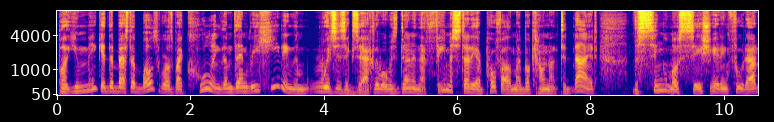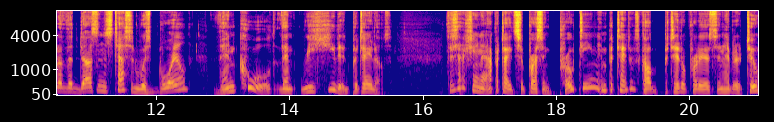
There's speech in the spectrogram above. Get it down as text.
but you may get the best of both worlds by cooling them, then reheating them, which is exactly what was done in that famous study I profiled in my book How Not to Diet. The single most satiating food out of the dozens tested was boiled, then cooled, then reheated potatoes. There's actually an appetite-suppressing protein in potatoes called potato protease inhibitor 2,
